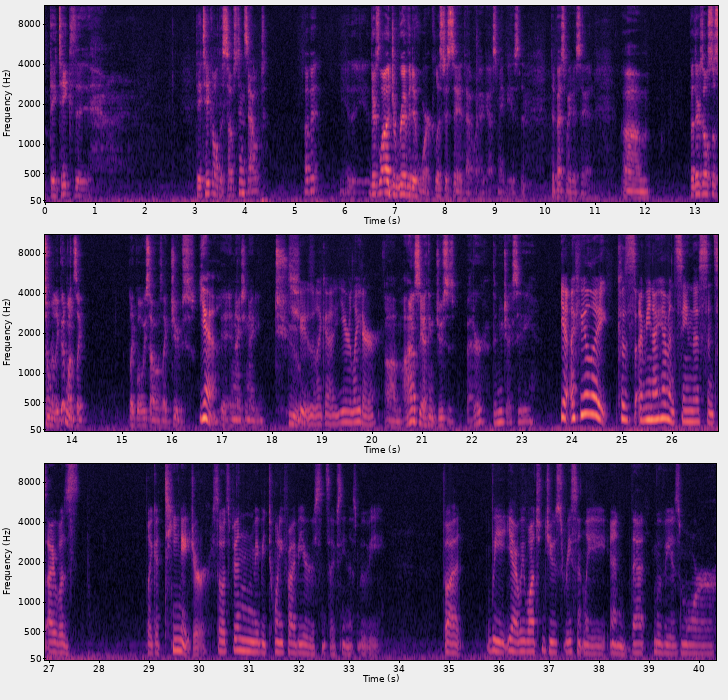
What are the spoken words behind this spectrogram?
they take the they take all the substance out of it there's a lot of derivative work let's just say it that way i guess maybe is the, the best way to say it um, but there's also some really good ones, like like what we saw with like Juice Yeah. in 1992. Two, like a year later. Um, honestly, I think Juice is better than New Jack City. Yeah, I feel like because I mean I haven't seen this since I was like a teenager, so it's been maybe twenty five years since I've seen this movie. But we yeah we watched Juice recently, and that movie is more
